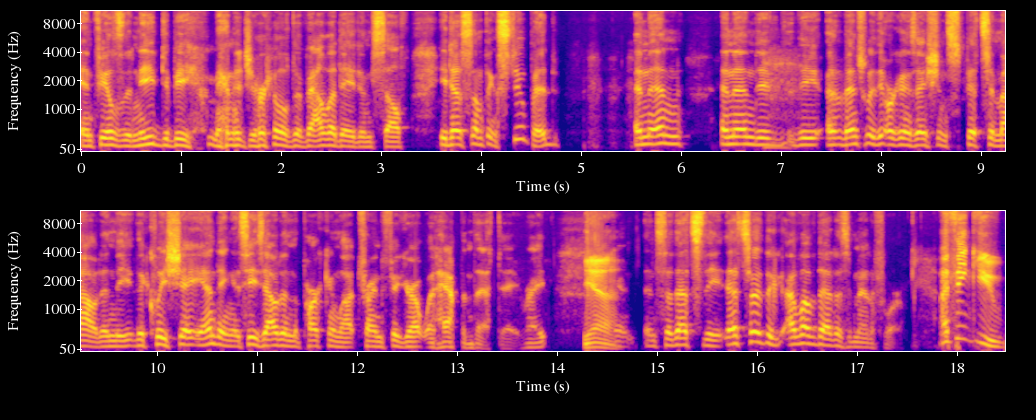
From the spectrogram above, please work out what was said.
and feels the need to be managerial to validate himself, he does something stupid, and then and then the the eventually the organization spits him out. And the the cliche ending is he's out in the parking lot trying to figure out what happened that day right? Yeah. And, and so that's the that's sort of the i love that as a metaphor. I think you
